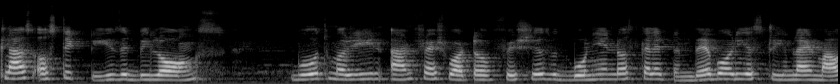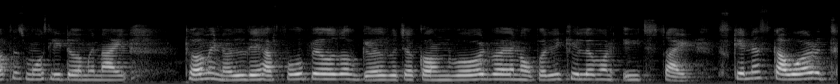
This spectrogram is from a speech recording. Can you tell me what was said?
Class Osteichthyes, it belongs both marine and freshwater fishes with bony endoskeleton. Their body is streamlined, mouth is mostly terminal, terminal, they have four pairs of gills which are covered by an operculum on each side. Skin is covered with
